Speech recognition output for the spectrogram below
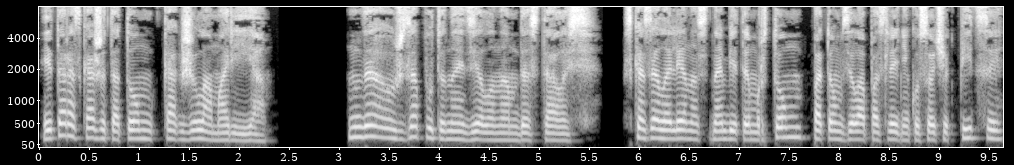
и та расскажет о том, как жила Мария. «Да уж, запутанное дело нам досталось», — сказала Лена с набитым ртом, потом взяла последний кусочек пиццы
